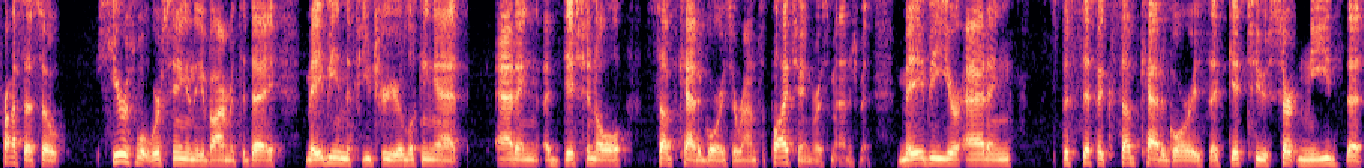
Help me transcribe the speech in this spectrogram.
process. So here's what we're seeing in the environment today. Maybe in the future, you're looking at adding additional subcategories around supply chain risk management. Maybe you're adding specific subcategories that get to certain needs that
